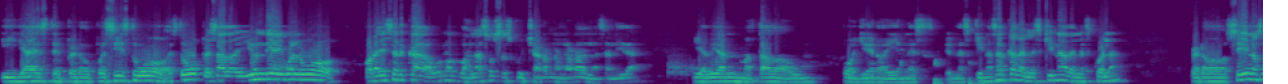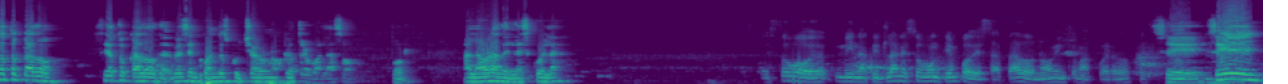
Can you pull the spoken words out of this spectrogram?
y ya este, pero pues sí estuvo estuvo pesado y un día igual hubo por ahí cerca unos balazos se escucharon a la hora de la salida y habían matado a un pollero ahí en la, en la esquina, cerca de la esquina de la escuela. Pero sí nos ha tocado, sí ha tocado de vez en cuando escuchar uno que otro balazo por a la hora de la escuela. Estuvo, Minatitlán estuvo un tiempo desatado, ¿no? Bien que me acuerdo. Sí, sí,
